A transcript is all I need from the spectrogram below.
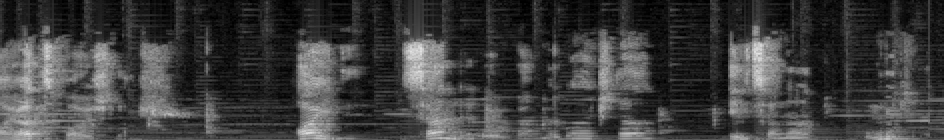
hayat bağışlar. Haydi sen de organlı bağışla, insana umut ver.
